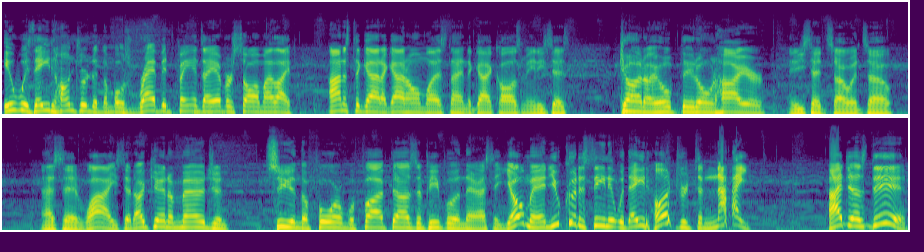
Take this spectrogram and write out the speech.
It was 800 of the most rabid fans I ever saw in my life. Honest to God, I got home last night and the guy calls me and he says, God, I hope they don't hire. And he said so-and-so. I said, why? He said, I can't imagine seeing the forum with 5,000 people in there. I said, yo, man, you could have seen it with 800 tonight. I just did.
